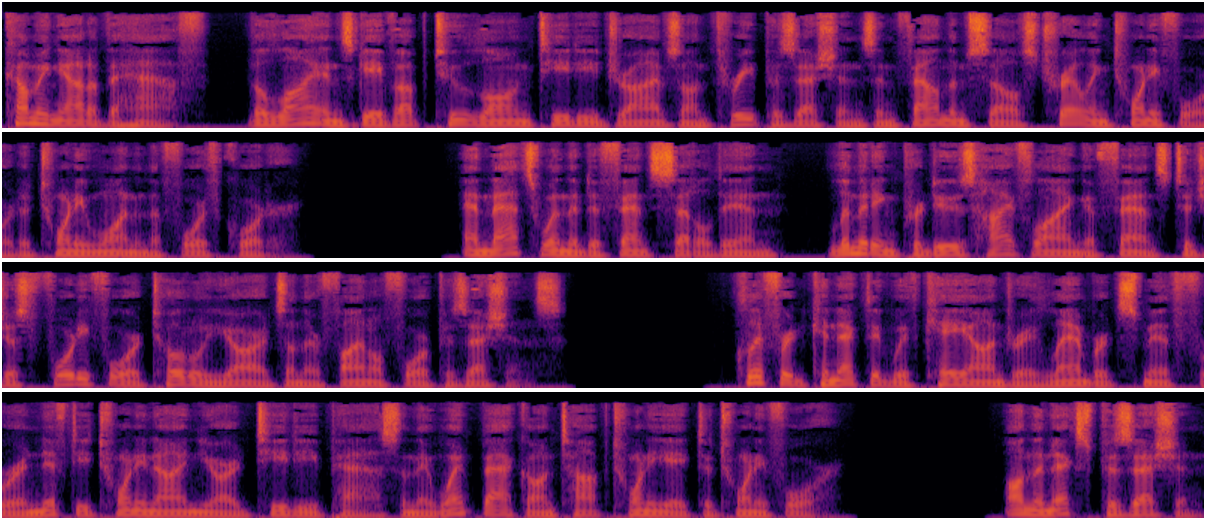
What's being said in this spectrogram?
Coming out of the half, the Lions gave up two long TD drives on three possessions and found themselves trailing 24 to 21 in the fourth quarter. And that's when the defense settled in, limiting Purdue's high flying offense to just 44 total yards on their final four possessions. Clifford connected with KeAndre Lambert Smith for a nifty 29 yard TD pass and they went back on top 28 to 24. On the next possession,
